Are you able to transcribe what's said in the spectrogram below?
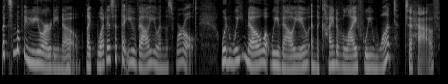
But some of you already know. Like, what is it that you value in this world? When we know what we value and the kind of life we want to have,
